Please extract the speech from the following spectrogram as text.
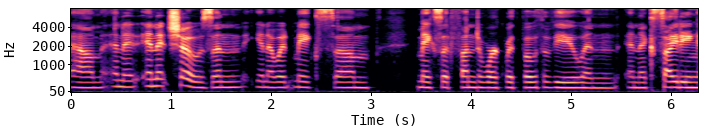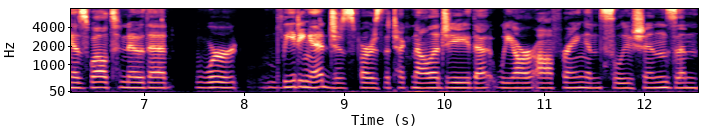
um, and it and it shows and you know it makes um, it makes it fun to work with both of you and, and exciting as well to know that we're leading edge as far as the technology that we are offering and solutions and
